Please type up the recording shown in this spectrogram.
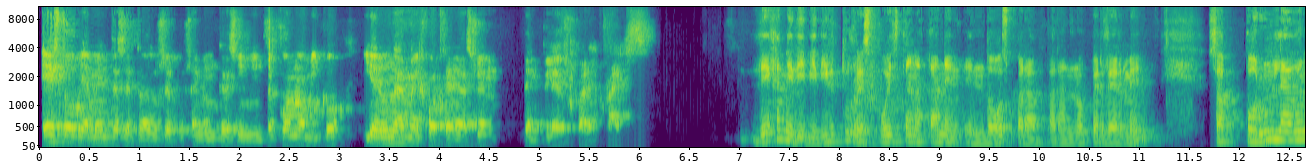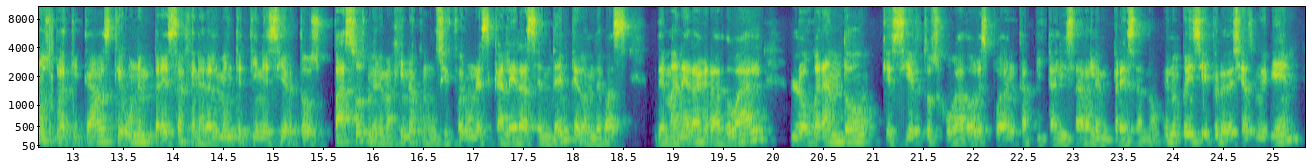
Esto obviamente se traduce pues, en un crecimiento económico y en una mejor generación de empleos para el país. Déjame dividir tu respuesta, Natán, en, en dos para, para no perderme. O sea, por un lado nos platicabas que una empresa generalmente tiene ciertos pasos, me lo imagino como si fuera una escalera ascendente, donde vas de manera gradual logrando que ciertos jugadores puedan capitalizar a la empresa, ¿no? En un principio lo decías muy bien,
